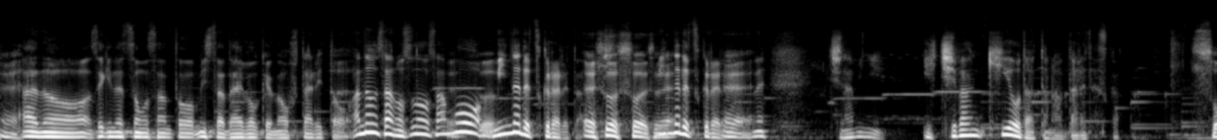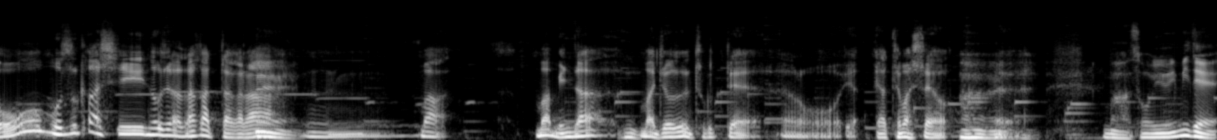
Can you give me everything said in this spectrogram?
ええ。あの関根勤さんとミスター大冒険のお二人と、アナウンサーの須野さんもええみんなで作られた、えそうですそうです。ねみんなで作られたんですね、ちなみに一番器用だったのは誰ですか？そう難しいのじゃなかったから、ええ。うんまあまあみんな、まあ、上手に作ってあのややってましたよ。はい。まあそういう意味で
